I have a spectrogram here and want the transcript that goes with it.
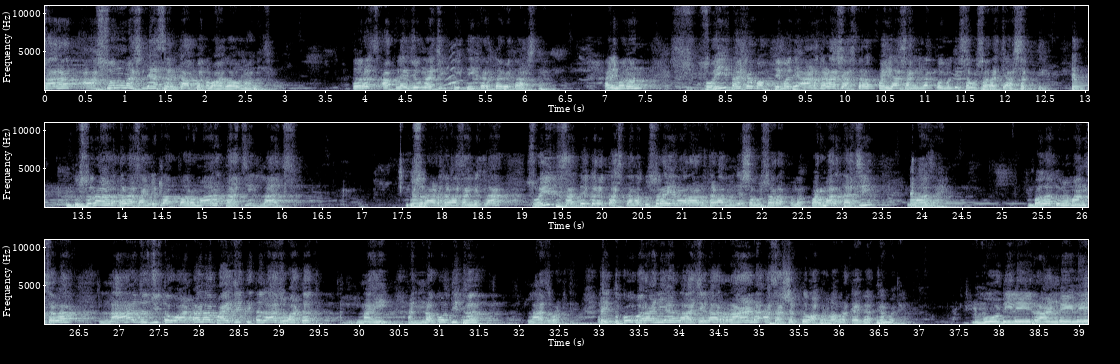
संसारात असून नसल्यासारखं आपण वागावं महाराज. तरच आपल्या जीवनाची किती कर्तव्यता असते. आणि म्हणून स्वहिताच्या बाबतीमध्ये अडथळा शास्त्रात पहिला सांगितला तो म्हणजे संसाराची आसक्ती. दुसरा अडथळा सांगितला परमार्थाची लाज. दुसरा अडथळा सांगितला स्वहित साध्य करत असताना दुसरा येणारा अडथळा म्हणजे संसार आपला. परमार्थाची लाज आहे. बघा तुम्ही माणसाला लाज जिथं वाटायला पाहिजे तिथं लाज वाटत नाही. आणि नको तिथं लाज वाटते. आणि तुकोबराने या लाजेला रांड असा शब्द वापरला बरं काय गाथ्यामध्ये. मोडिले रांडेले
